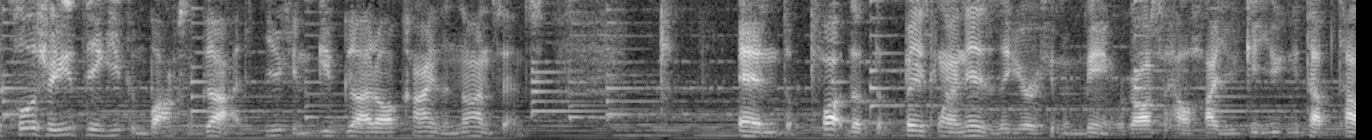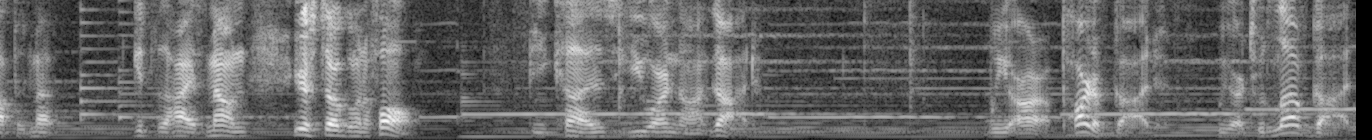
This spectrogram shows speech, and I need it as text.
the closer you think you can box with God. You can give God all kinds of nonsense. And the plot, the, the baseline is, that you're a human being, regardless of how high you get. You can get top to top, get to the highest mountain, you're still going to fall because you are not God. We are a part of God. We are to love God,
